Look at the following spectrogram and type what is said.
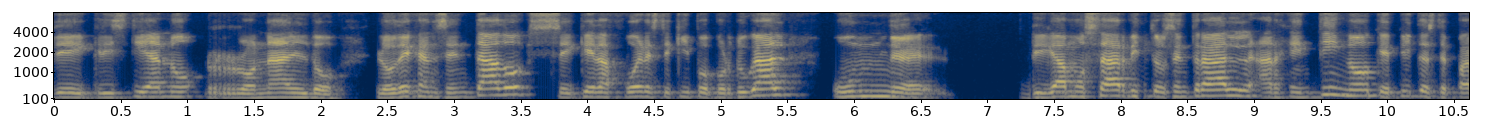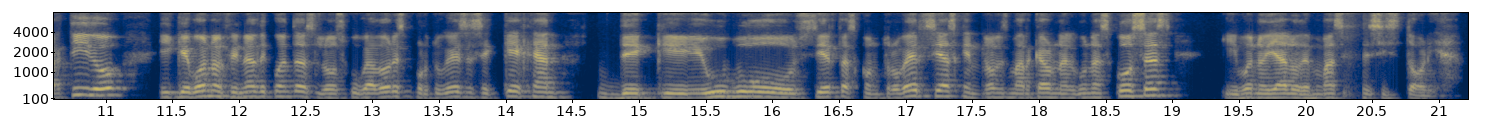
de Cristiano Ronaldo. Lo dejan sentado, se queda fuera este equipo de Portugal, un, eh, digamos, árbitro central argentino que pita este partido y que, bueno, al final de cuentas los jugadores portugueses se quejan de que hubo ciertas controversias, que no les marcaron algunas cosas y, bueno, ya lo demás es historia.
